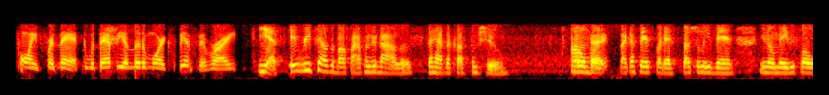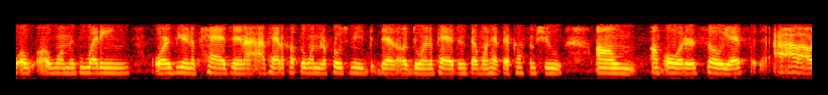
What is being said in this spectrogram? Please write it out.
point for that? Would that be a little more expensive, right? Yes, it retails about five hundred dollars to have a custom shoe. Um, Okay. but like I said, it's for that special event. You know, maybe for a, a woman's wedding, or if you're in a pageant. I, I've had a couple of women approach me that are doing the pageants that want to have that custom shoe um, um ordered. So yes, I,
